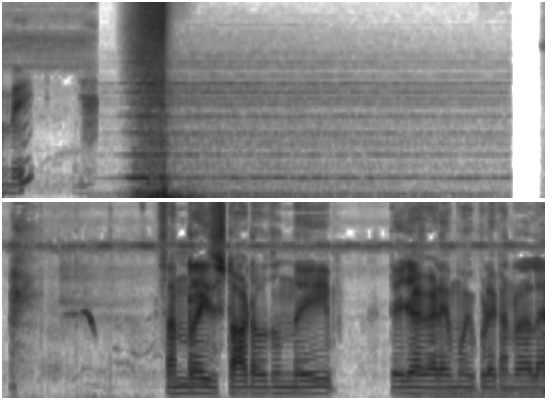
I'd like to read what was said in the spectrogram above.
ఉంది. సన్ రైజ్ స్టార్ట్ అవుతుంది తేజగాడేమో ఇప్పుడే కనరాలే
